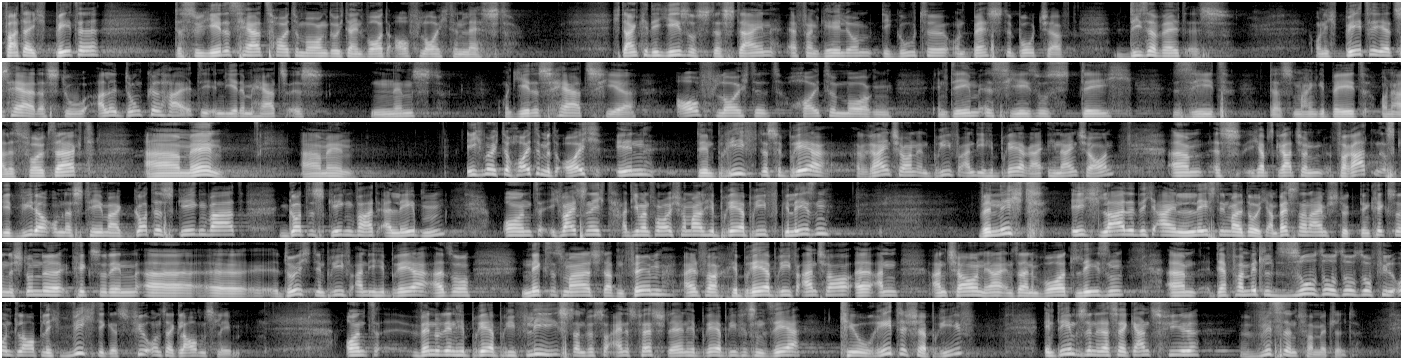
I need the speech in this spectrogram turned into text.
Vater, ich bete, dass du jedes Herz heute Morgen durch dein Wort aufleuchten lässt. Ich danke dir, Jesus, dass dein Evangelium die gute und beste Botschaft dieser Welt ist. Und ich bete jetzt, Herr, dass du alle Dunkelheit, die in jedem Herz ist, nimmst und jedes Herz hier aufleuchtet heute Morgen, indem es Jesus dich sieht. Das ist mein Gebet und alles Volk sagt Amen. Amen. Ich möchte heute mit euch in den Brief des Hebräer reinschauen, in den Brief an die Hebräer hineinschauen. Ähm, es, ich habe es gerade schon verraten, es geht wieder um das Thema Gottes Gegenwart, Gottes Gegenwart erleben. Und ich weiß nicht, hat jemand von euch schon mal Hebräerbrief gelesen? Wenn nicht, ich lade dich ein, lese den mal durch. Am besten an einem Stück. Den kriegst du in eine Stunde, kriegst du den äh, äh, durch, den Brief an die Hebräer. Also nächstes Mal statt einen Film einfach Hebräerbrief anschau, äh, an, anschauen, ja, in seinem Wort lesen ähm, der vermittelt so, so, so, so viel unglaublich Wichtiges für unser Glaubensleben. Und wenn du den Hebräerbrief liest, dann wirst du eines feststellen, Hebräerbrief ist ein sehr theoretischer Brief, in dem Sinne, dass er ganz viel Wissen vermittelt.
